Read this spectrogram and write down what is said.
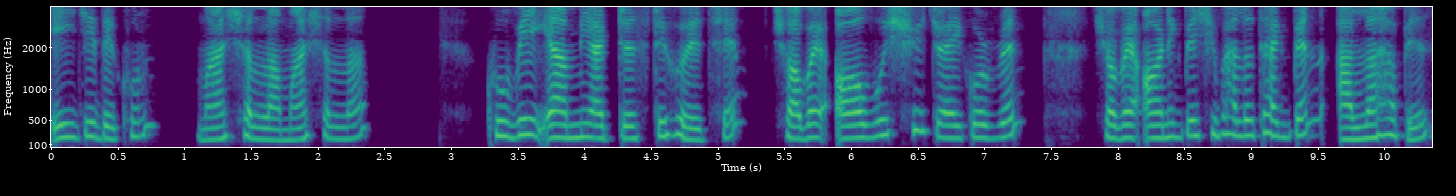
এই যে দেখুন মাশাআল্লাহ, মাশাল্লাহ। খুবই ইয়াম্মি আর টেস্টি হয়েছে। সবাই অবশ্যই ট্রাই করবেন। সবাই অনেক বেশি ভালো থাকবেন। আল্লাহ হাফেজ।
